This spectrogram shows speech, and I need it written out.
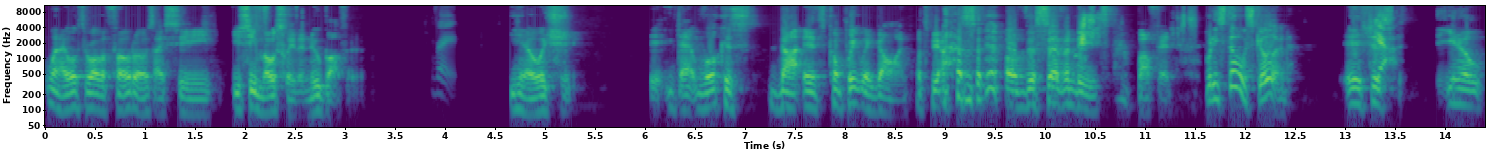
when I look through all the photos, I see you see mostly the new Buffett, right? You know, which that look is not it's completely gone. Let's be honest of the '70s Buffett, but he still looks good. It's just yeah. you know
